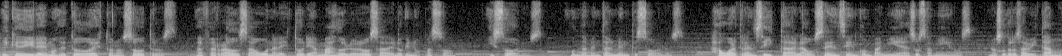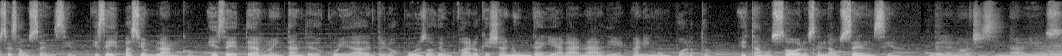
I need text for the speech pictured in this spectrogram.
¿Y qué diremos de todo esto nosotros, aferrados aún a la historia más dolorosa de lo que nos pasó, y solos, fundamentalmente solos? Howard transita a la ausencia en compañía de sus amigos. Nosotros habitamos esa ausencia, ese espacio en blanco, ese eterno instante de oscuridad entre los pulsos de un faro que ya nunca guiará a nadie a ningún puerto. Estamos solos en la ausencia de la noche sin navíos.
